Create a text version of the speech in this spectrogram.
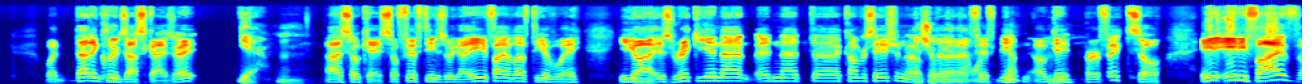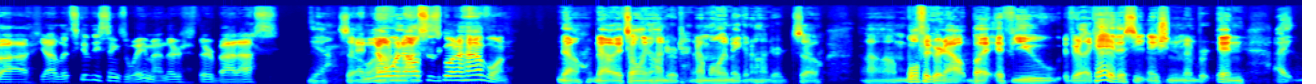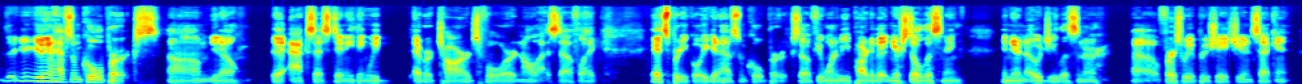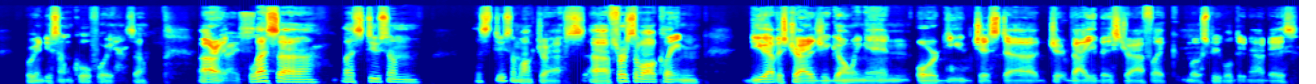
what that includes us guys, right? Yeah. Mm-hmm. That's okay. So 15. So we got 85 left to give away. You got mm-hmm. is Ricky in that in that uh, conversation of yeah, the 15? Yep. Okay, mm-hmm. perfect. So 80, 85. Uh, yeah, let's give these things away, man. They're they're badass. Yeah. So and no one know. else is going to have one. No, no, it's only 100. and I'm only making 100. So um, we'll figure it out. But if you if you're like, hey, this Eat Nation member, and I, you're gonna have some cool perks. Um, you know, access to anything we ever charge for and all that stuff. Like it's pretty cool. You're gonna have some cool perks. So if you want to be part of it and you're still listening and you're an OG listener, uh, first we appreciate you, and second we're gonna do something cool for you. So all right, nice. let's uh let's do some let's do some mock drafts. Uh, first of all, Clayton, do you have a strategy going in, or do you just uh value based draft like most people do nowadays?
